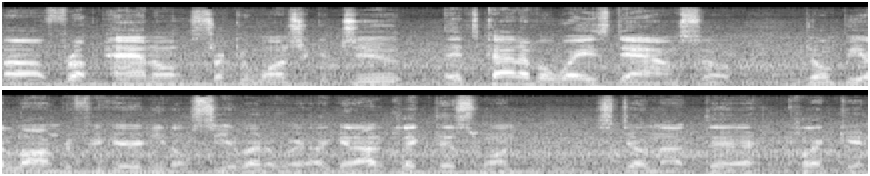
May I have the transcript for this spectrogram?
uh, front panel, circuit one, circuit two. It's kind of a ways down, so don't be alarmed if you're here and you don't see it right away. Again, I'll click this one, still not there, click it.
